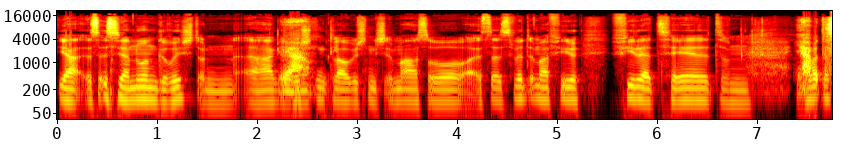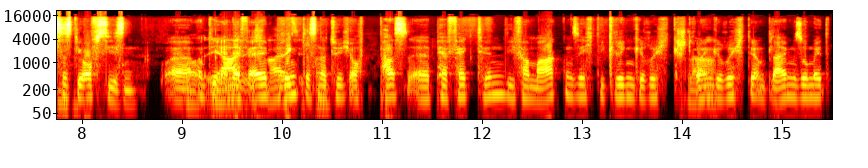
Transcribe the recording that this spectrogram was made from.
ja, es ist ja nur ein Gerücht und äh, Gerüchten ja. glaube ich nicht immer so. Es, es, wird immer viel, viel erzählt und. Ja, aber das ist die Offseason. Äh, und die ja, NFL weiß, bringt das weiß. natürlich auch pass, äh, perfekt hin. Die vermarkten sich, die kriegen Gerüchte, streuen Gerüchte und bleiben somit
